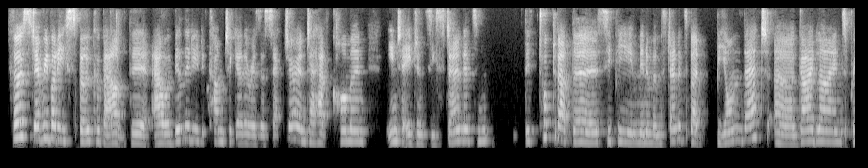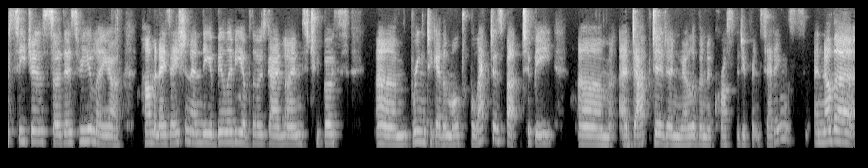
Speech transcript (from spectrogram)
First, everybody spoke about the, our ability to come together as a sector and to have common interagency standards. They talked about the CP minimum standards, but beyond that, uh, guidelines, procedures. So there's really a harmonization and the ability of those guidelines to both um, bring together multiple actors, but to be um, adapted and relevant across the different settings. Another,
